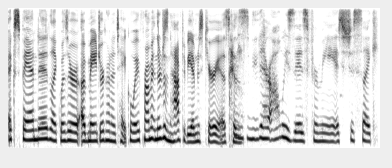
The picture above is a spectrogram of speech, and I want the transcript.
expanded? Like, was there a major kind of takeaway from it? And there doesn't have to be. I'm just curious I because mean, there always is for me. It's just like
